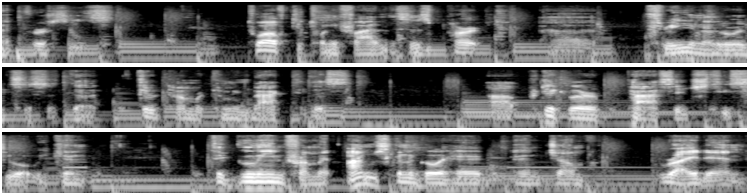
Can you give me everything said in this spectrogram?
at verses 12 to 25. This is part uh, three. In other words, this is the third time we're coming back to this uh, particular passage to see what we can to glean from it. I'm just going to go ahead and jump right in.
